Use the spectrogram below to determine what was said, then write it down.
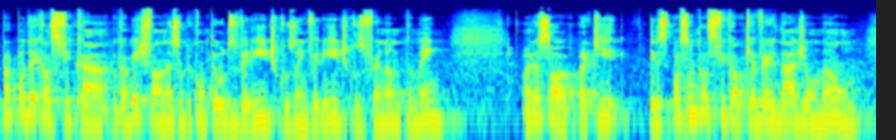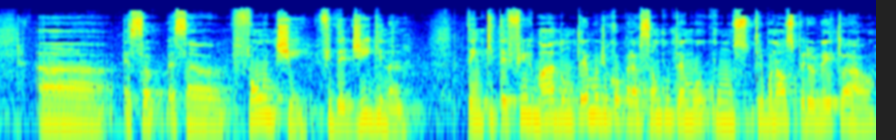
para poder classificar, eu acabei de falar né, sobre conteúdos verídicos ou inverídicos, o Fernando também, olha só, para que eles possam classificar o que é verdade ou não, a, essa, essa fonte fidedigna tem que ter firmado um termo de cooperação com o, termo, com o Tribunal Superior Eleitoral.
